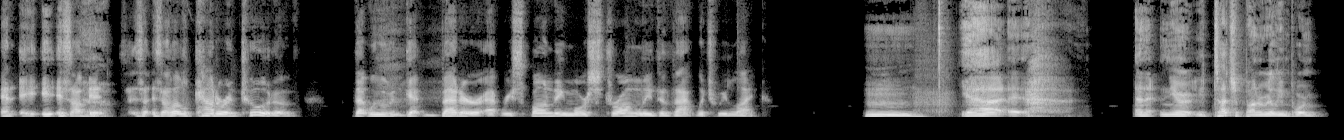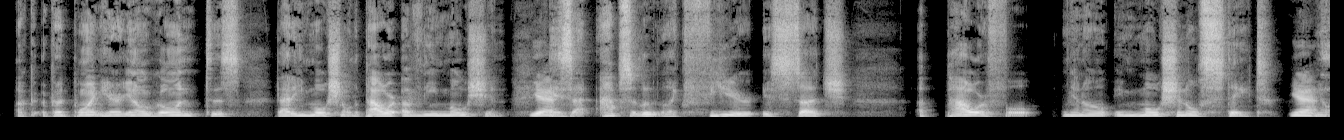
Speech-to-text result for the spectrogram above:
and it, it's, a, yeah. it's, it's, a little counterintuitive that we would get better at responding more strongly to that which we like. Hmm. Yeah, eh, and, and you you touch upon a really important, a, a, good point here. You know, going to this that emotional, the power of the emotion. Yes, is absolutely like fear is such a powerful, you know, emotional state Yes. You know,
